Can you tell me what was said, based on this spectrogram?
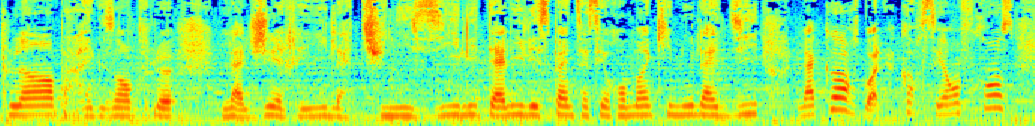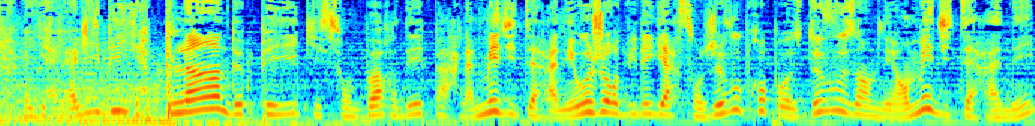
plein. Par exemple, l'Algérie, la Tunisie, l'Italie, l'Espagne. Ça, c'est Romain qui nous l'a dit. La Corse. Bon, la Corse, c'est en France. Il y a la Libye. Il y a plein de pays qui sont bordés par la Méditerranée. Aujourd'hui, les garçons, je vous propose de vous emmener en Méditerranée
